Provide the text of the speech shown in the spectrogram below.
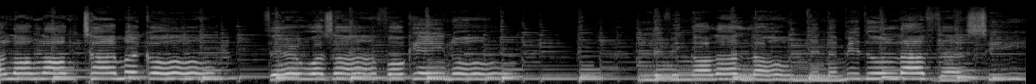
A long, long time ago, there was a volcano living all alone in the middle of the sea.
